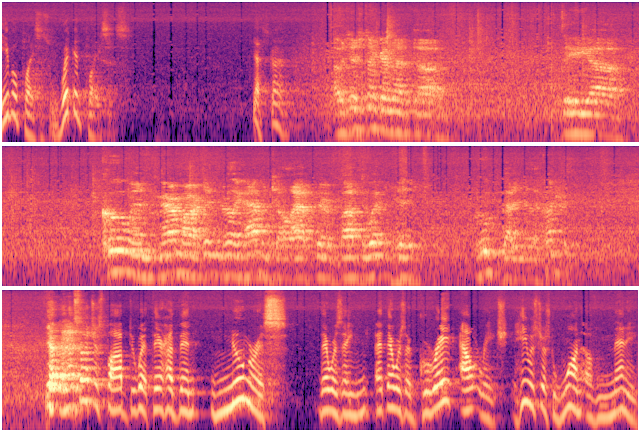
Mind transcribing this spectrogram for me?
Evil places, wicked places. Yes, go ahead. I was just thinking that, uh, the, uh, coup in Myanmar didn't really happen till after Bob DeWitt and his group got into the country. Yeah, and it's not just Bob DeWitt. There have been numerous there was a, uh, there was a great outreach. He was just one of many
